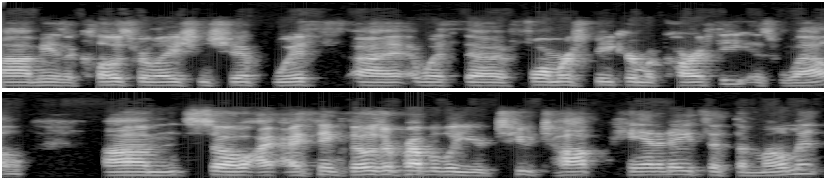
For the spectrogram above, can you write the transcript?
Um, he has a close relationship with uh, with former Speaker McCarthy as well. Um, so I, I, think those are probably your two top candidates at the moment.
